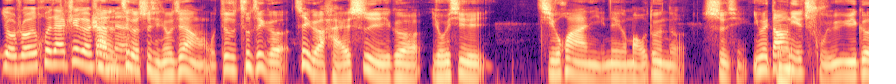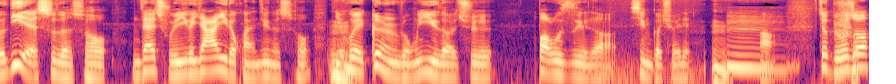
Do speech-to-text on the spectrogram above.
有时候会在这个上面这个事情就这样，我就是就这个这个还是一个游戏激化你那个矛盾的事情，因为当嗯。你处于一个劣势的时候，你在处于一个压抑的环境的时候，嗯。你会更容易的去暴露自己的性格缺点。嗯。啊就比如说，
